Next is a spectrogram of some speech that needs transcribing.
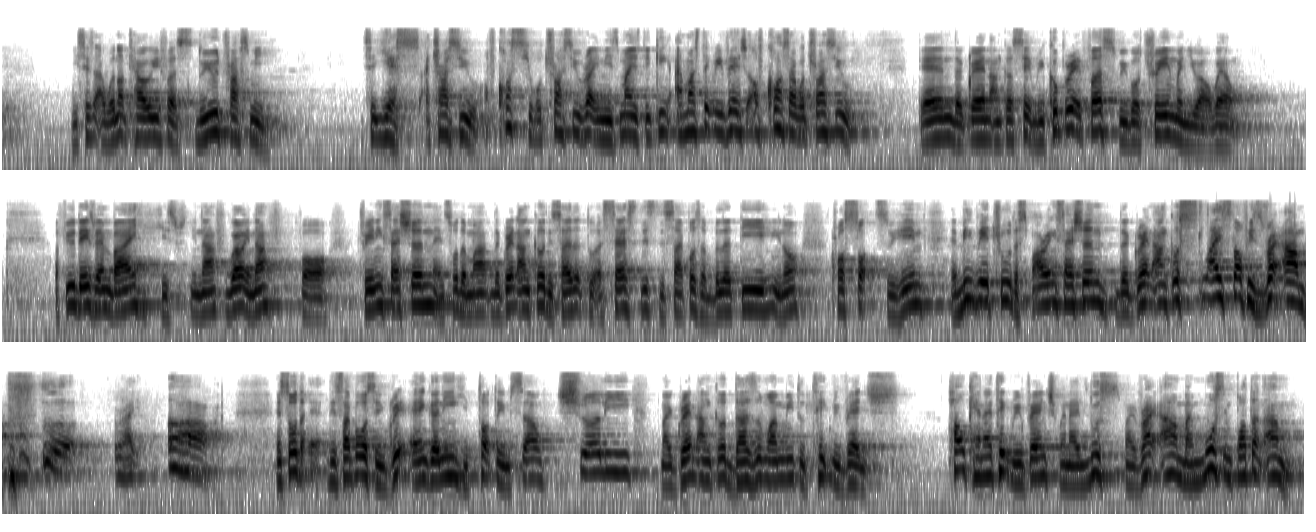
He says, I will not tell you first. Do you trust me? He said, Yes, I trust you. Of course, he will trust you, right? In his mind, he's thinking, I must take revenge. Of course, I will trust you. Then the grand uncle said, Recuperate first, we will train when you are well. A few days went by, he's enough, well enough for training session, and so the, the grand uncle decided to assess this disciple's ability, you know, cross swords with him. And midway through the sparring session, the grand uncle sliced off his right arm. right. And so the disciple was in great agony. He thought to himself, Surely my grand uncle doesn't want me to take revenge. How can I take revenge when I lose my right arm, my most important arm?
